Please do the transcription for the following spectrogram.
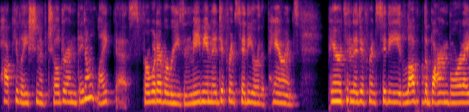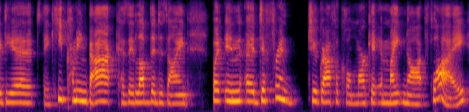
population of children, they don't like this for whatever reason, maybe in a different city or the parents. Parents in a different city love the barn board idea. They keep coming back because they love the design. But in a different geographical market, it might not fly.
